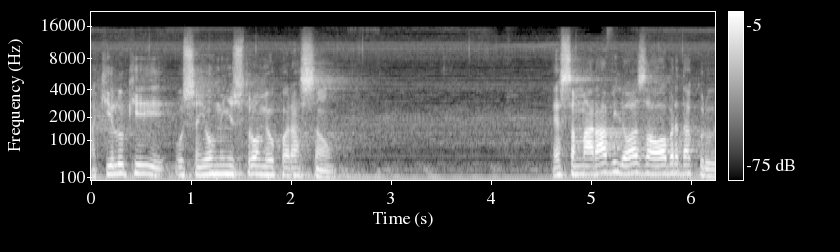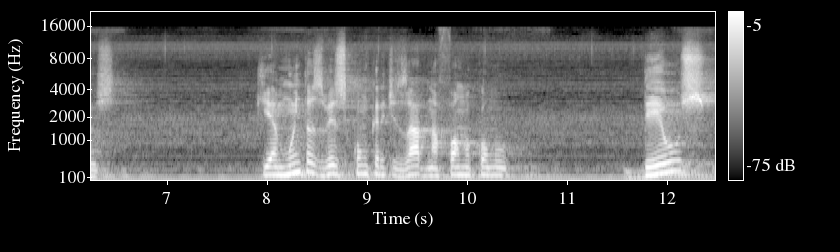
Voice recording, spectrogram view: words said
aquilo que o Senhor ministrou ao meu coração. Essa maravilhosa obra da cruz, que é muitas vezes concretizada na forma como Deus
